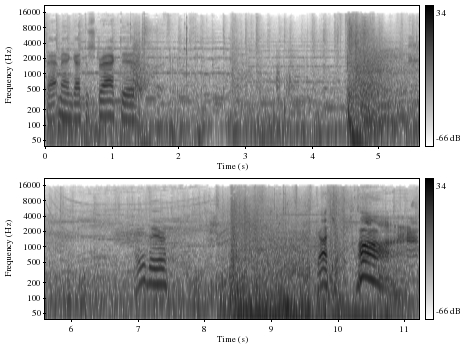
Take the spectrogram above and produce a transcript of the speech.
Batman got distracted. Hey there. Gotcha. Ah!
